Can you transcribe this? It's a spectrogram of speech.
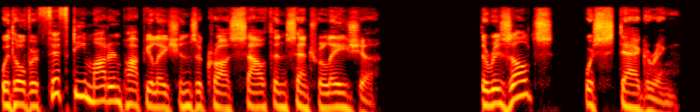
with over 50 modern populations across South and Central Asia. The results were staggering.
